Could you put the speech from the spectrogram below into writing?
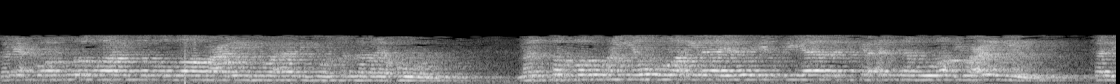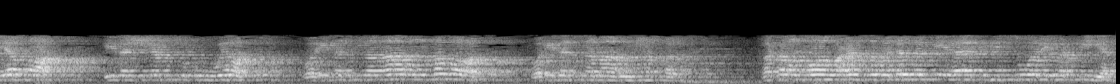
سمعت رسول الله صلى الله عليه وآله وسلم يقول من سره أن ينظر إلى يوم القيامة كأنه رأي عين فليقرأ إذا الشمس كورت وإذا السماء انفطرت وإذا السماء انشقت. ذكر الله عز وجل في هذه السور المكية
